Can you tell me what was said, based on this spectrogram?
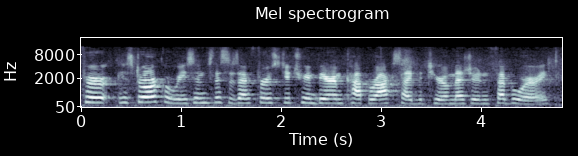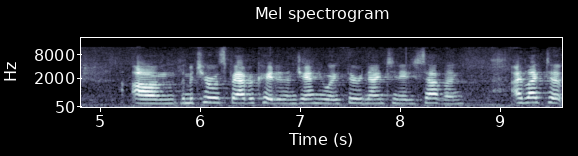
For historical reasons, this is our first yttrium barium copper oxide material measured in February. Um, the material was fabricated on January 3, 1987. I'd like to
